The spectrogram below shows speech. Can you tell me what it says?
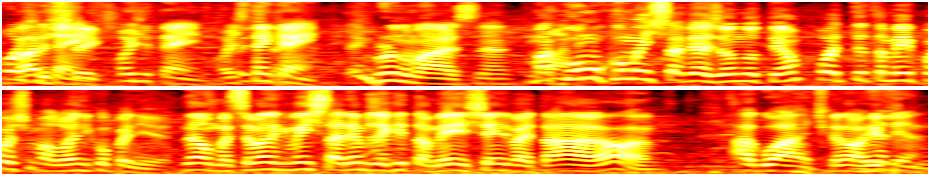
hoje vários tem, takes. Hoje tem, hoje, hoje tem, tem, quem? Tem Bruno Mars, né? Mas como, como a gente tá viajando no tempo, pode ter também Post Malone e companhia. Não, mas semana que vem estaremos aqui também, Shane vai estar, tá, ó, aguarde, canal Riff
